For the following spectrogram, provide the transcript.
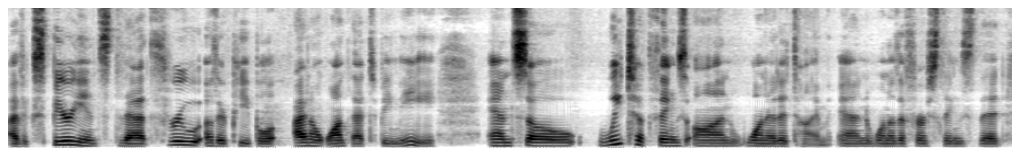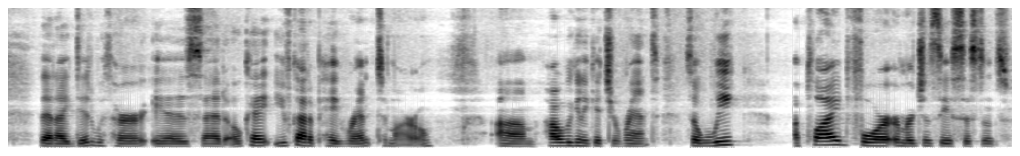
I've experienced that through other people. I don't want that to be me. And so we took things on one at a time. And one of the first things that that I did with her is said, "Okay, you've got to pay rent tomorrow. Um, how are we going to get your rent?" So we applied for emergency assistance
